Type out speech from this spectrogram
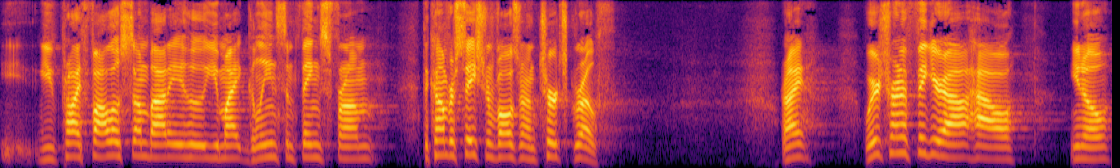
you probably follow somebody who you might glean some things from. The conversation revolves around church growth. Right? We're trying to figure out how, you know,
